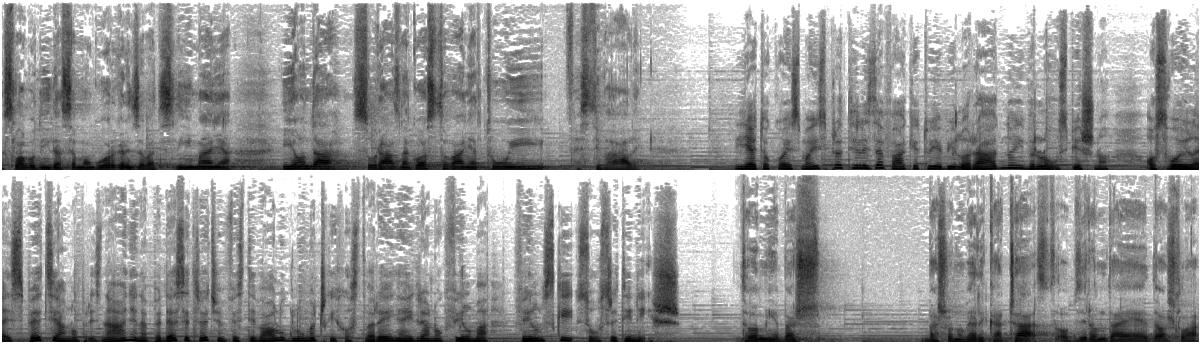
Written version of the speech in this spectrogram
slobodni da se mogu organizovati snimanja i onda su razna gostovanja tu i festivali. Ljeto koje smo ispratili za Faketu je bilo radno i vrlo uspješno. Osvojila je specijalno priznanje na 53. festivalu glumačkih ostvarenja igranog filma Filmski susreti Niš. To mi je baš, baš ono velika čast, obzirom da je došla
